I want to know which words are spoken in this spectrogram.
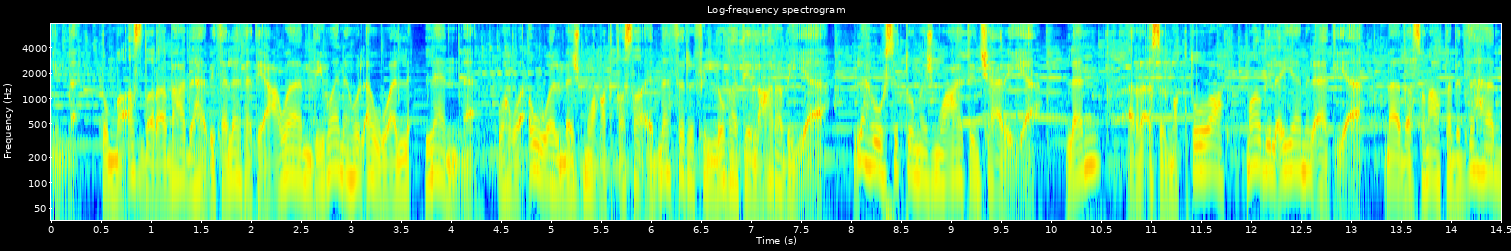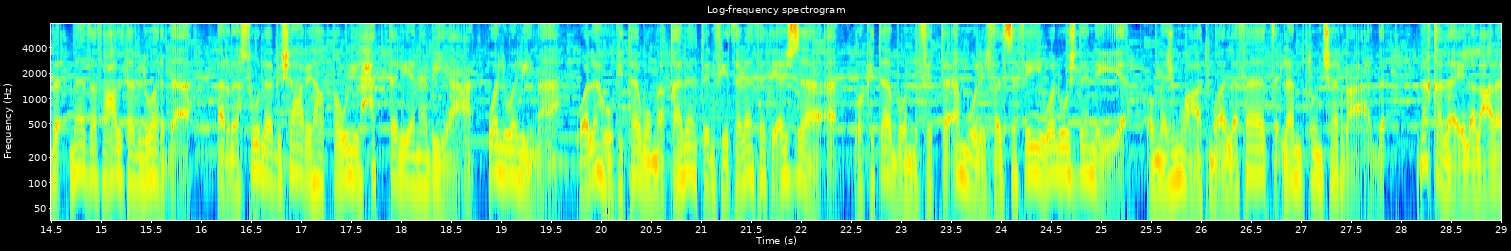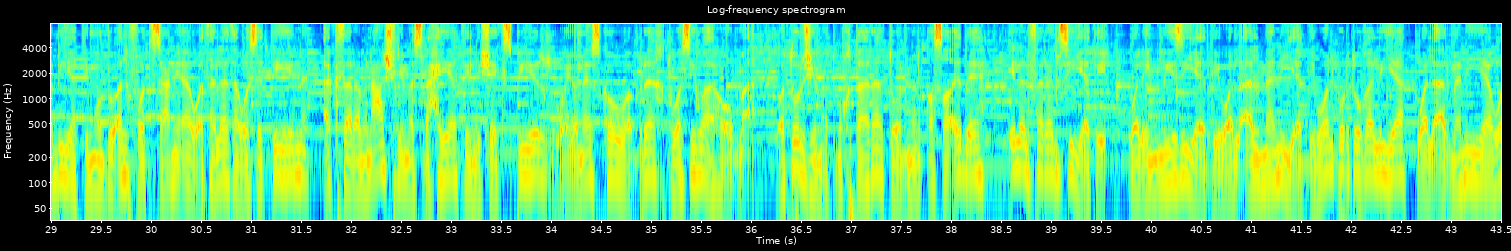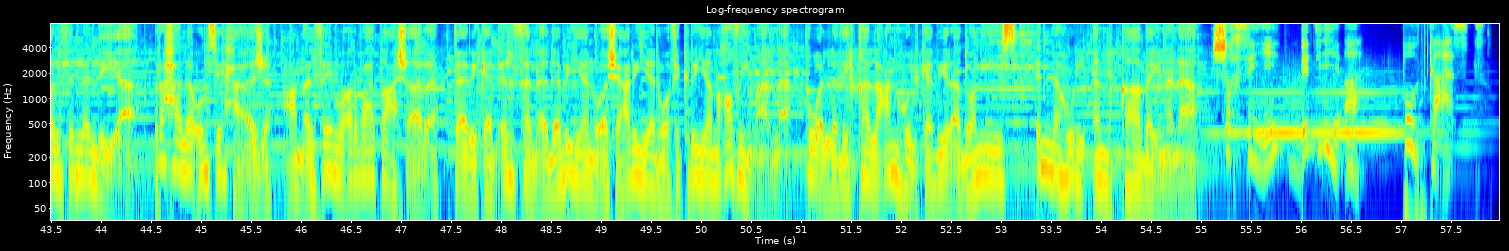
ثم أصدر بعدها بثلاثة أعوام ديوانه الأول لن وهو أول مجموعة قصائد نثر في اللغة العربية. له ست مجموعات شعرية. لن الرأس المقطوع ماضي الأيام الآتية. ماذا صنعت بالذهب؟ ماذا فعلت بالوردة؟ الرسول بشعرها الطويل حتى الينابيع والوليمة. وله كتاب مقالات في ثلاثة أجزاء وكتاب في التأمل الفلسفي والوجداني. ومجموعة مؤلفات لم تنشر بعد. نقل إلى العربية منذ 1963 أكثر من عشر مسرحيات لشكسبير ويونسكو وبريخت وسواهم وترجمت مختارات من قصائده إلى الفرنسية والإنجليزية والألمانية والبرتغالية والأرمنية والفنلندية. رحل أنسي الحاج عام 2014 تاركا إرثا أدبيا وشعريا وفكريا عظيما. هو الذي قال عنه الكبير أدونيس إنه الأنقى بيننا. شخصية بدقيقة. بودكاست.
